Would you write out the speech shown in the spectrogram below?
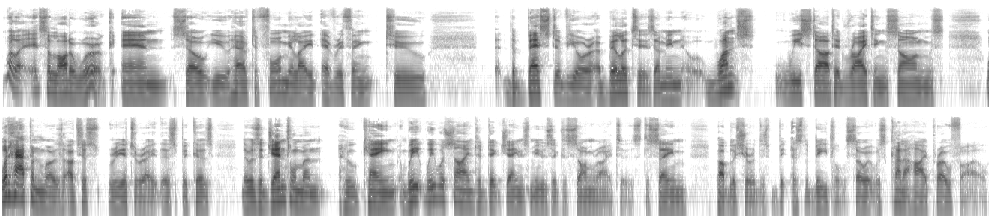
well, it's a lot of work. And so you have to formulate everything to uh, the best of your abilities. I mean, once we started writing songs, what happened was, I'll just reiterate this because there was a gentleman who came, we, we were signed to Dick James Music as songwriters, the same publisher as, the Beatles. So it was kind of high profile.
